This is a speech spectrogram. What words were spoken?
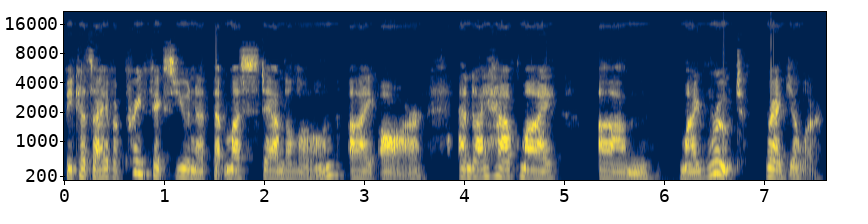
because I have a prefix unit that must stand alone, IR, and I have my um, my root regular.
